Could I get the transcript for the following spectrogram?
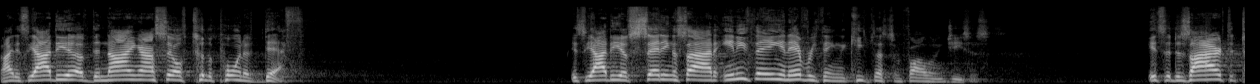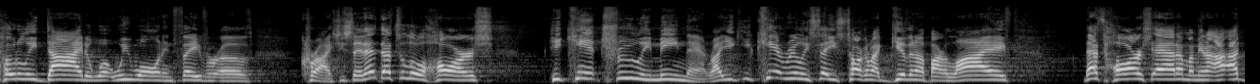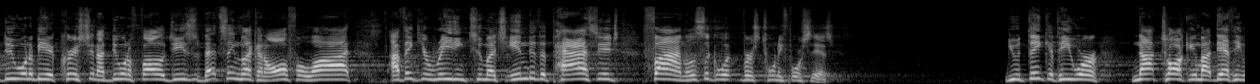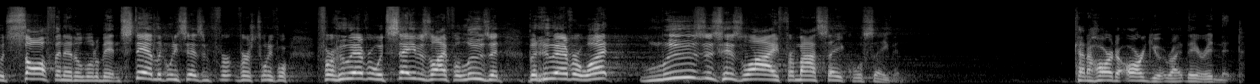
Right? It's the idea of denying ourselves to the point of death. It's the idea of setting aside anything and everything that keeps us from following Jesus. It's a desire to totally die to what we want in favor of Christ. You say, that, that's a little harsh. He can't truly mean that, right? You, you can't really say he's talking about giving up our life. That's harsh, Adam. I mean, I, I do want to be a Christian. I do want to follow Jesus. That seems like an awful lot. I think you're reading too much into the passage. Fine, let's look at what verse 24 says. You would think if he were not talking about death, he would soften it a little bit. Instead, look what he says in verse 24 For whoever would save his life will lose it, but whoever what? Loses his life for my sake will save it. Kind of hard to argue it right there, isn't it?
